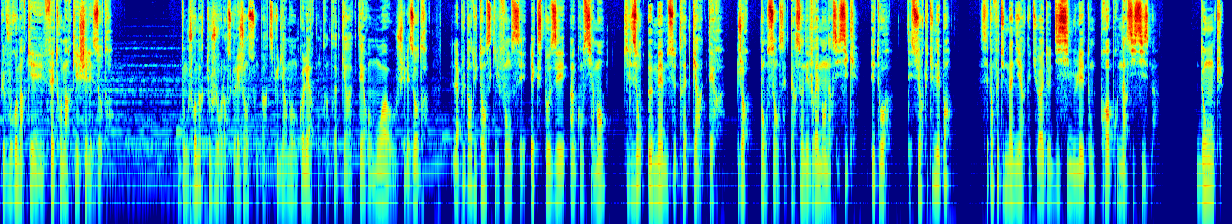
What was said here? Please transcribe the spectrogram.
que vous remarquez et faites remarquer chez les autres. Donc je remarque toujours lorsque les gens sont particulièrement en colère contre un trait de caractère en moi ou chez les autres, la plupart du temps ce qu'ils font c'est exposer inconsciemment qu'ils ont eux-mêmes ce trait de caractère. Genre, bon sang, cette personne est vraiment narcissique. Et toi, t'es sûr que tu ne l'es pas? C'est en fait une manière que tu as de dissimuler ton propre narcissisme. Donc,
